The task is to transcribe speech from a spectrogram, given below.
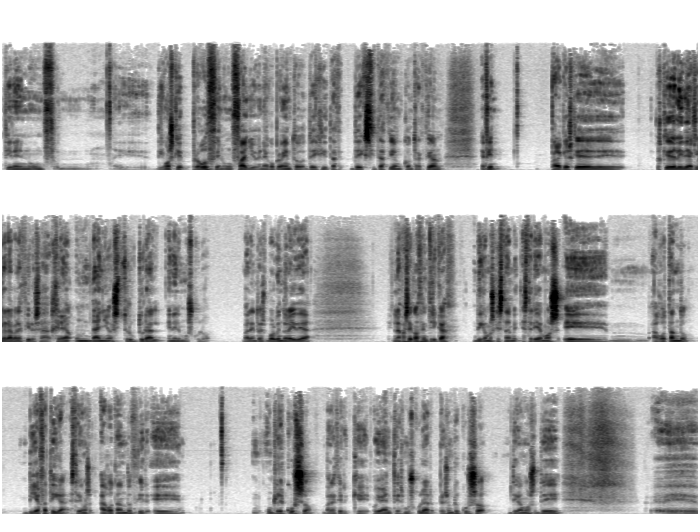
tienen un digamos que producen un fallo en acoplamiento de, excitación-contracción. En fin, para que os quede, os quede la idea clara, ¿vale? decir, o sea, genera un daño estructural en el músculo. ¿vale? Entonces, volviendo a la idea, en la fase concéntrica, digamos que estaríamos eh, agotando, vía fatiga, estaríamos agotando, es decir, eh, un recurso, ¿vale? decir, que obviamente es muscular, pero es un recurso, digamos, de... Eh,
